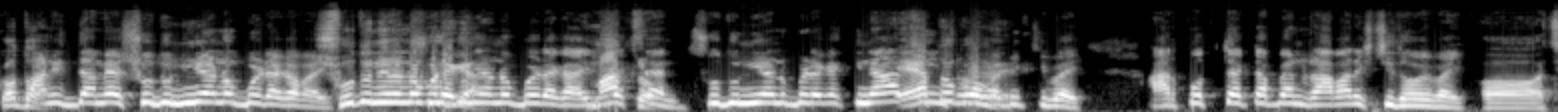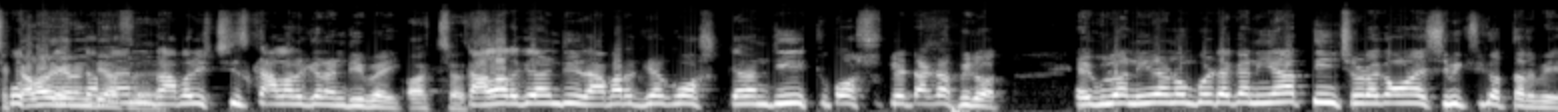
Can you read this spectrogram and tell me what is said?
কত? পানির দামে শুধু নিরানব্বই টাকা ভাই। শুধু নিরানব্বই টাকা? নিরানব্বই টাকা দেখছেন? শুধু নিরানব্বই টাকা কিনা এত কমে? বিক্রি ভাই। আর প্রত্যেকটা প্যান্ট রাবার স্টিচ হবে ভাই। আচ্ছা কালার গ্যারান্টি আছে। রাবার স্টিচ কালার গ্যারান্টি ভাই। আচ্ছা, আচ্ছা। কালার গ্যারান্টি রাবার গ্যারান্টি একটু কষ্ট করলে টাকা ফেরত। এগুলো নিরানব্বই টাকা নিয়ে তিনশো টাকা অনায়াসে বিক্রি করতে পারবে।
